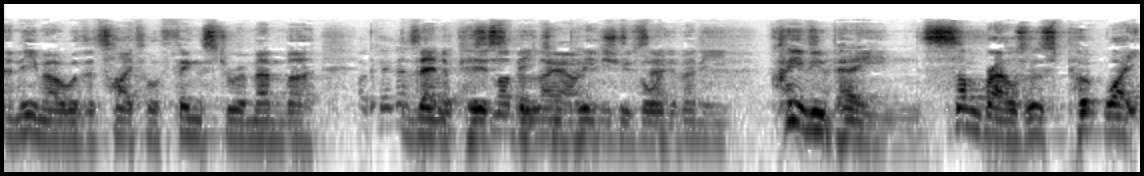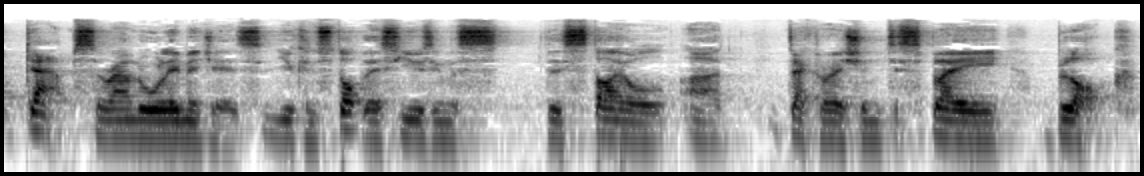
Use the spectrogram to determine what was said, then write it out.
an email with the title "Things to Remember" okay, then appears to be completely devoid of any Preview panes. Some browsers put white gaps around all images. You can stop this using the, the style uh, declaration display block.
